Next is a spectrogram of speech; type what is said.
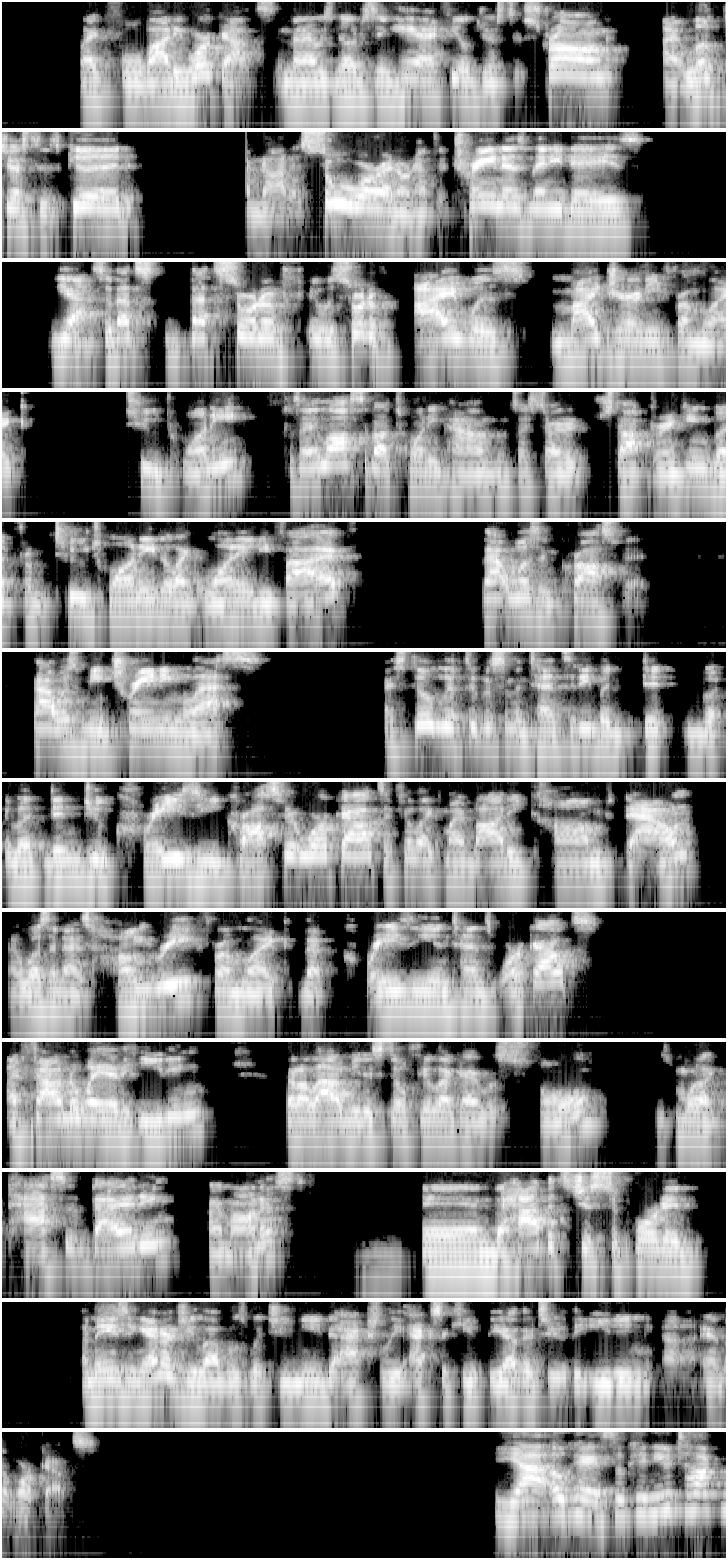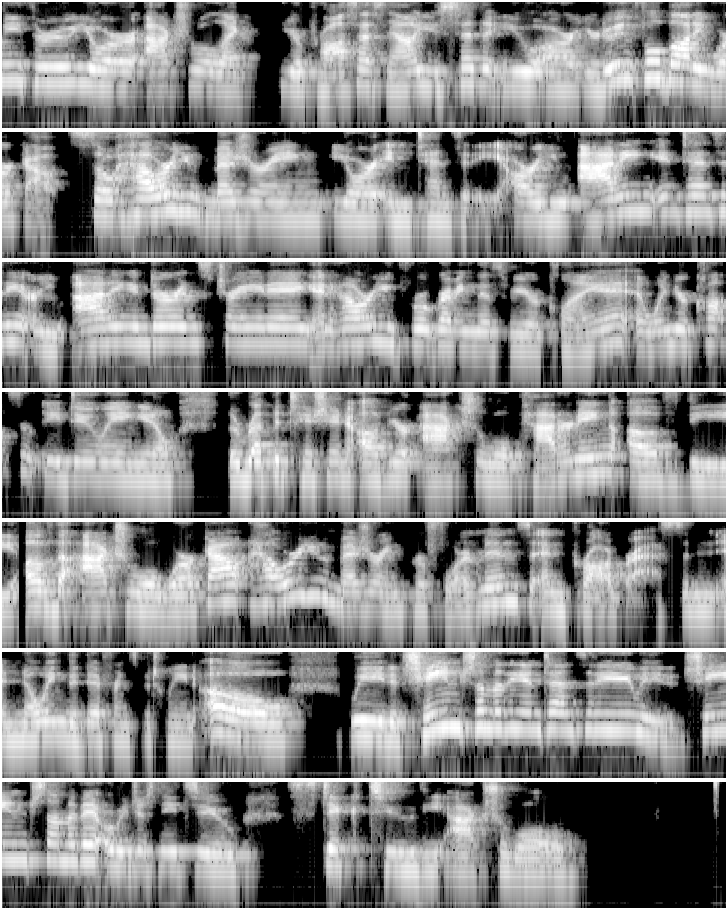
like full body workouts. And then i was noticing hey i feel just as strong. I look just as good I'm not as sore. I don't have to train as many days. Yeah, so that's that's sort of it was sort of I was my journey from like 220 because I lost about 20 pounds once I started stop drinking, but from 220 to like 185, that wasn't CrossFit. That was me training less. I still lifted with some intensity, but did but, but didn't do crazy CrossFit workouts. I feel like my body calmed down I wasn't as hungry from like the crazy intense workouts. I found a way of eating that allowed me to still feel like I was full. It's more like passive dieting, I'm honest. Mm-hmm. And the habits just supported amazing energy levels, which you need to actually execute the other two the eating uh, and the workouts. Yeah. Okay. So can you talk me through your actual like your process now. You said that you are you're doing full body workouts. So how are you measuring your intensity? Are you adding intensity? Are you adding endurance training? And how are you programming this for your client? And when you're constantly doing you know the repetition of your actual patterning of the of the actual workout how are you measuring performance and progress and, and knowing the difference between oh we need to change some of the intensity we need to change some of it or we just need to stick to the actual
